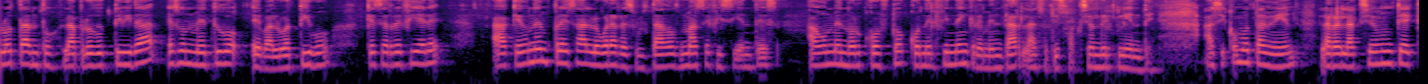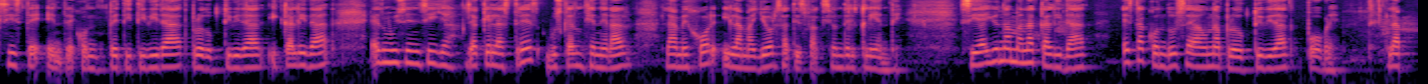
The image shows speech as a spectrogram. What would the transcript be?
lo tanto, la productividad es un método evaluativo que se refiere a que una empresa logra resultados más eficientes a un menor costo con el fin de incrementar la satisfacción del cliente, así como también la relación que existe entre competitividad, productividad y calidad es muy sencilla, ya que las tres buscan generar la mejor y la mayor satisfacción del cliente. Si hay una mala calidad, esta conduce a una productividad pobre. La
